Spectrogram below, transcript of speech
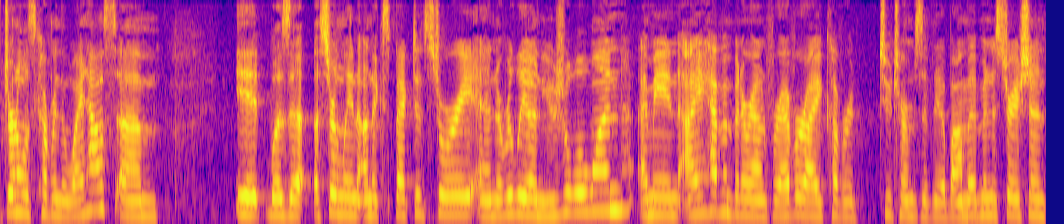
journalist covering the White House, um, it was a, a, certainly an unexpected story and a really unusual one. I mean, I haven't been around forever. I covered two terms of the Obama administration.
